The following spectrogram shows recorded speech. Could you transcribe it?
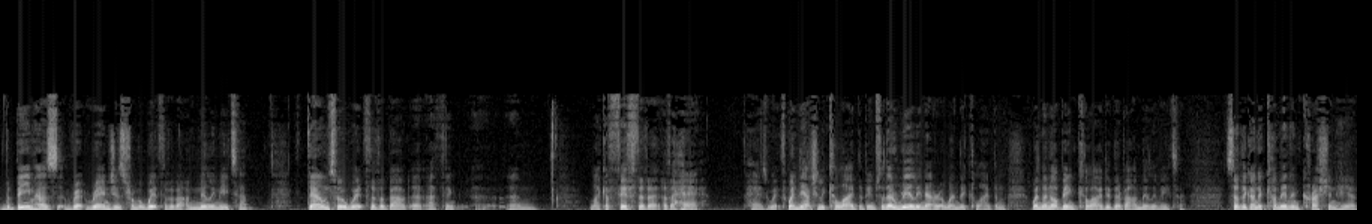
the beam has r- ranges from a width of about a millimeter down to a width of about, uh, I think, uh, um, like a fifth of a, of a hair, hair's width, when they actually collide the beam. So they're really narrow when they collide them. When they're not being collided, they're about a millimeter. So they're going to come in and crash in here.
